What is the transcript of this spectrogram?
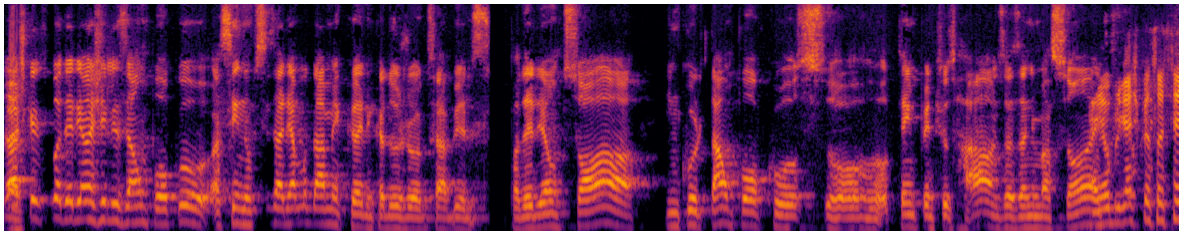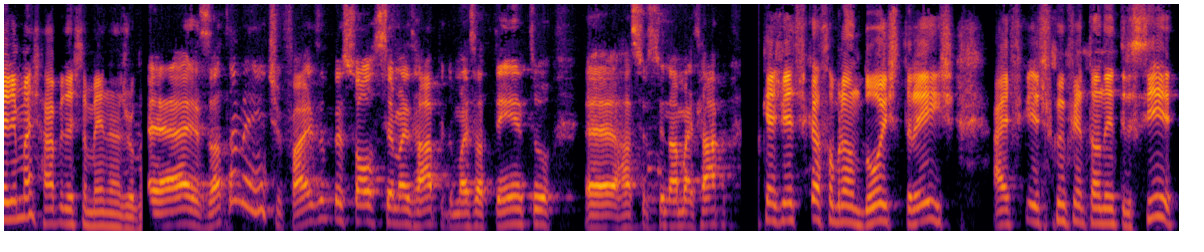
Eu acho que eles poderiam agilizar um pouco, assim, não precisaria mudar a mecânica do jogo, sabe? Eles poderiam só encurtar um pouco os- o, o tempo entre os rounds, as animações. Aí obrigar as pessoas a serem mais rápidas também, né, jogo? É, exatamente. Faz o pessoal ser mais rápido, mais atento, é, raciocinar mais rápido. Porque às vezes fica sobrando dois, três, aí fica- eles ficam enfrentando entre si,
